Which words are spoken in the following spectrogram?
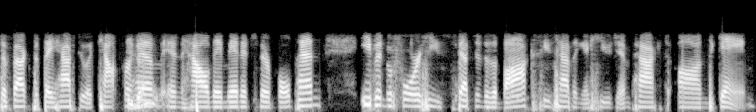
the fact that they have to account for him and how they manage their bullpen, even before he's stepped into the box, he's having a huge impact on the game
